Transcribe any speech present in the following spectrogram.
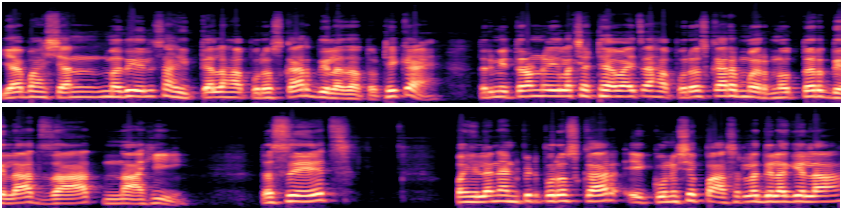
या भाषांमधील साहित्याला हा पुरस्कार दिला जातो. ठीक आहे? तर मित्रांनो एक लक्षात ठेवायचा हा पुरस्कार मरणोत्तर दिला जात नाही. तसेच पहिला ज्ञानपीठ पुरस्कार एकोणीसशे पासष्टला दिला गेला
